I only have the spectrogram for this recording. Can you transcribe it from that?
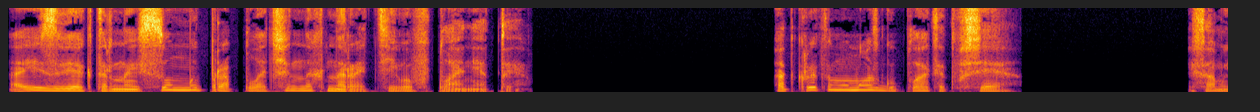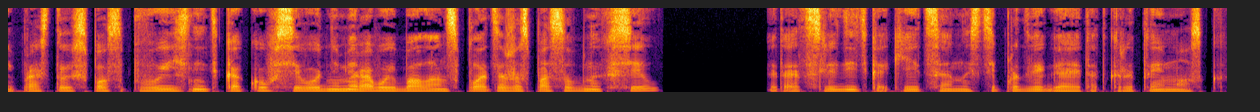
а из векторной суммы проплаченных нарративов планеты. Открытому мозгу платят все. И самый простой способ выяснить, каков сегодня мировой баланс платежеспособных сил, это отследить, какие ценности продвигает открытый мозг.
